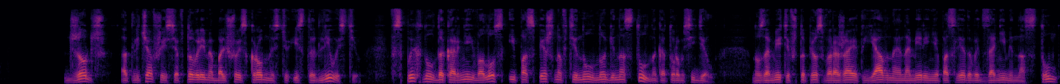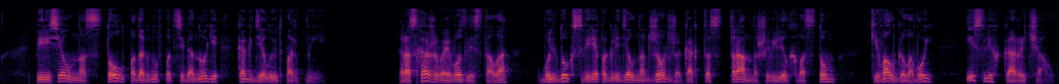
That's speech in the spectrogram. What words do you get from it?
Джордж, отличавшийся в то время большой скромностью и стыдливостью, вспыхнул до корней волос и поспешно втянул ноги на стул, на котором сидел, но, заметив, что пес выражает явное намерение последовать за ними на стул, пересел на стол, подогнув под себя ноги, как делают портные. Расхаживая возле стола, бульдог свирепо глядел на Джорджа, как-то странно шевелил хвостом, кивал головой и слегка рычал.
